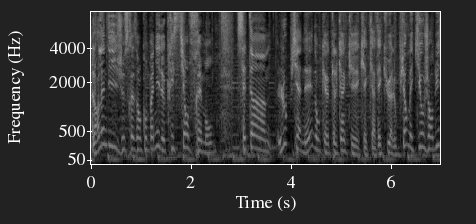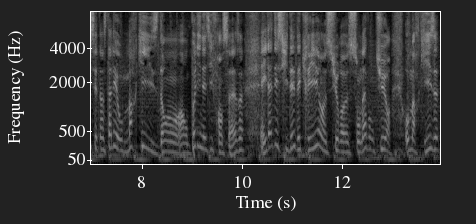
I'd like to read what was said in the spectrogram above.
Alors lundi, je serai en compagnie de Christian Frémont. C'est un Loupianais, donc euh, quelqu'un qui, a vécu à Loupian, mais qui aujourd'hui s'est installé aux Marquises en Polynésie française. Et il a décidé d'écrire sur euh, son aventure aux Marquises.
